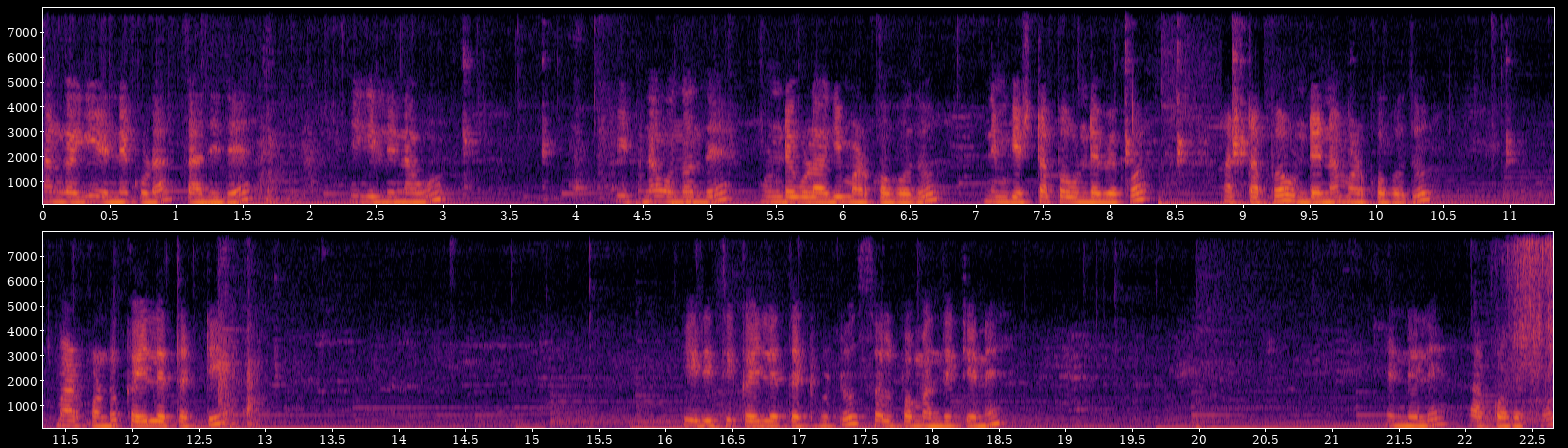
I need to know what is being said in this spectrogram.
ಹಾಗಾಗಿ ಎಣ್ಣೆ ಕೂಡ ಕಾದಿದೆ. ಈಗ ಇಲ್ಲಿ ನಾವು ಹಿಟ್ಟನ್ನ ಒಂದೊಂದೇ ಉಂಡೆಗಳಾಗಿ ಮಾಡ್ಕೋಬೋದು. ನಿಮ್ಗೆ ಎಷ್ಟಪ್ಪ ಉಂಡೆ ಬೇಕೋ ಅಷ್ಟಪ್ಪ ಉಂಡೆನ ಮಾಡ್ಕೋಬೋದು. ಮಾಡಿಕೊಂಡು ಕೈಲೇ ತಟ್ಟಿ ಈ ರೀತಿ ಕೈಲೇ ತಟ್ಬಿಟ್ಟು ಸ್ವಲ್ಪ ಮಂದಕ್ಕೇನೆ ಎಣ್ಣೆಲಿ ಹಾಕೋಬೇಕು.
